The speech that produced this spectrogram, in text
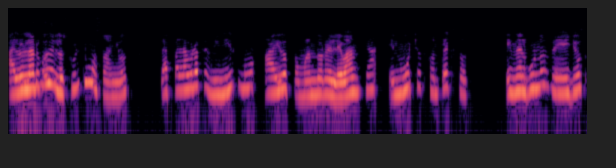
A lo largo de los últimos años, la palabra feminismo ha ido tomando relevancia en muchos contextos en algunos de ellos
